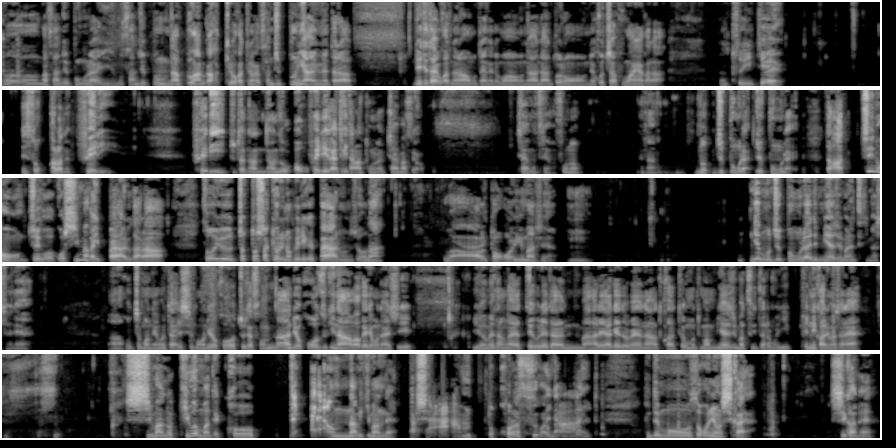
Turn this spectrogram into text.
うん、まあ30分ぐらい、もう30分何分あるかはっきり分かってなかった。30分や言うんやったら、寝てたらよかったな思ったんやけども、な、なんとの、ね、こっちは不安やから。ついて、で、そっからね、フェリー。フェリーって言ったらなん、なんぞ、お、フェリーがやってきたなと思っちゃいますよ。ちゃいますよ。その、の、10分ぐらい、10分ぐらい。あっちの地方、こう、島がいっぱいあるから、そういうちょっとした距離のフェリーがいっぱいあるんでしょうな。わーっと言いましたよ。うん。で、もう10分ぐらいで宮島に着きましたね。あこっちも眠たいし、もう旅行っちゅうじゃそんな旅行好きなわけでもないし、嫁さんがやってくれた、まああれやけどねな、とかって思って、まあ宮島着いたらもういっぺんに変わりましたね。島の際までこう、ペーン波決まんね。バシャーンと、これすごいなー。で、もうそこには鹿や。鹿ね。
